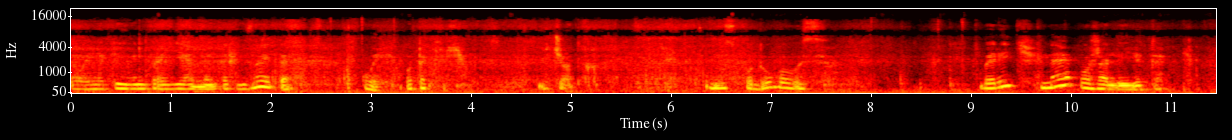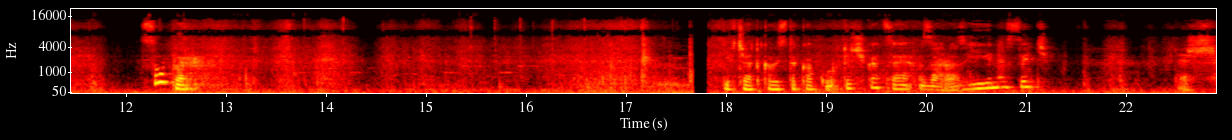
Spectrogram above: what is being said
Ой, який він приємний, такий, знаєте, ой, отакий. Дівчатка. Кому сподобалось. Беріть, не пожалієте. Супер. Дівчатка, ось така курточка. Це зараз її носить. Теж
